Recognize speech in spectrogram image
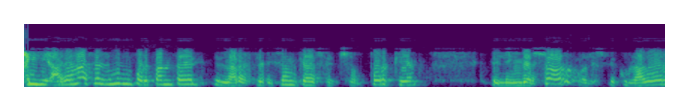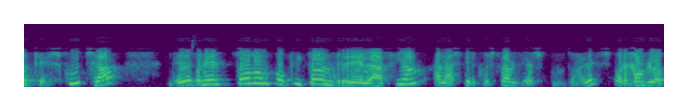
Sí, además es muy importante la reflexión que has hecho, porque el inversor o el especulador que escucha debe poner todo un poquito en relación a las circunstancias puntuales. Por ejemplo,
